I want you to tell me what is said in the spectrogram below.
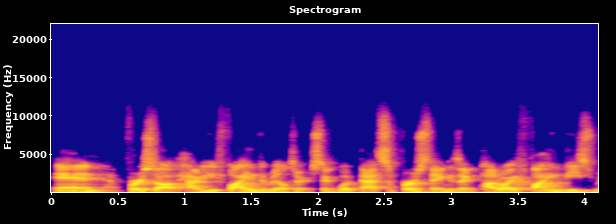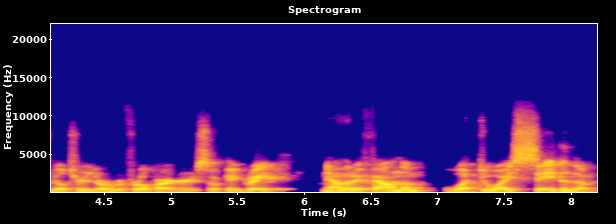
And first off, how do you find the realtors? Like what that's the first thing is like, how do I find these realtors or referral partners? Okay, great. Now that I found them, what do I say to them?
